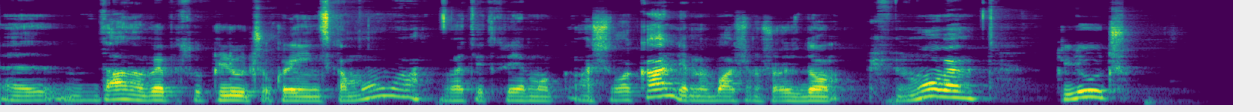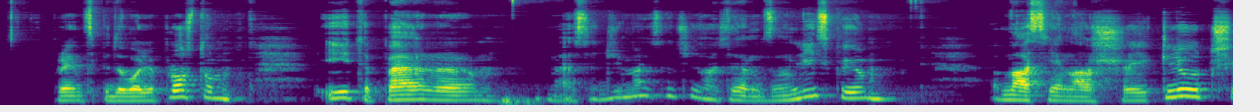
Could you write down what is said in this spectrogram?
Е, В даному випадку ключ українська мова. Давайте відкриємо наші локалі. Ми бачимо, що ось до мови, ключ. В принципі, доволі просто. І тепер е, меседжі, меседжі. З англійською. У нас є наш ключ,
